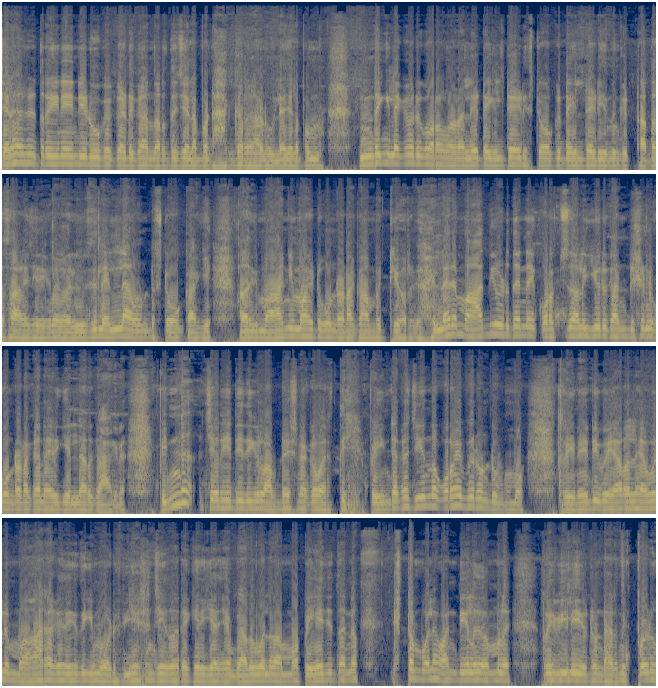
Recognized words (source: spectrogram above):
ചിലർ ത്രീ നയന്റി ഡൂക്കൊക്കെ എടുക്കാൻ നിർത്തി ചിലപ്പോൾ ഹഗ്ഗർ കാണില്ല ചിലപ്പം എന്തെങ്കിലുമൊക്കെ ഒരു കുറവാണ്. അല്ലെങ്കിൽ tail tidy stock tail tidy ഒന്നും കിട്ടാത്ത സാഹചര്യങ്ങളൊക്കെ ഇതിലെല്ലാം ഉണ്ട് സ്റ്റോക്കാക്കി അതായത് മാന്യമായിട്ട് കൊണ്ടു നടക്കാൻ പറ്റിയവർക്ക് എല്ലാവരും ആദ്യമായിട്ട് തന്നെ കുറച്ച് നാൾ ഈ ഒരു കണ്ടീഷനിൽ കൊണ്ടു നടക്കാനായിരിക്കും എല്ലാവർക്കും ആഗ്രഹം. പിന്നെ ചെറിയ രീതിയിലുള്ള അപ്ഡേഷനൊക്കെ വരുത്തി പെയിന്റൊക്കെ ചെയ്യുന്ന കുറേ പേരുണ്ട് ത്രീ നയന്റി വേറെ ലെവൽ മാരക രീതിക്ക് മോഡിഫിക്കേഷൻ ചെയ്തവരൊക്കെ എനിക്ക് അറിയാം അതുപോലെ നമ്മൾ പേജിൽ തന്നെ ഇഷ്ടംപോലെ വണ്ടികൾ നമ്മൾ റിവീൽ ചെയ്തിട്ടുണ്ടായിരുന്നു. ഇപ്പോഴും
